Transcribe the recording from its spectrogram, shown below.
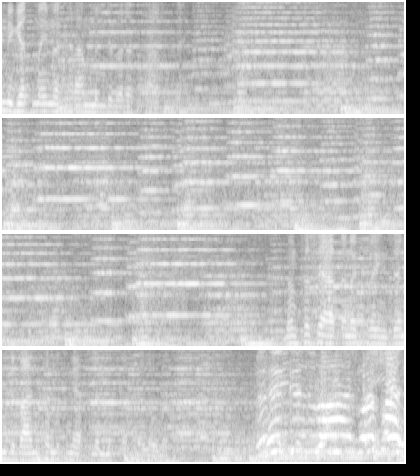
በሚገጥመኝ መከራም እንድበረታ አድርገኝ። መንፈሳ ያጠነክረኝ ዘንድ በአንተ ምክንያት ለምቀበለው ጥሷል፣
